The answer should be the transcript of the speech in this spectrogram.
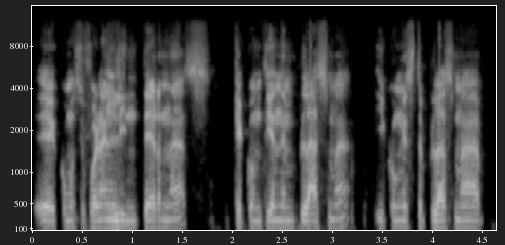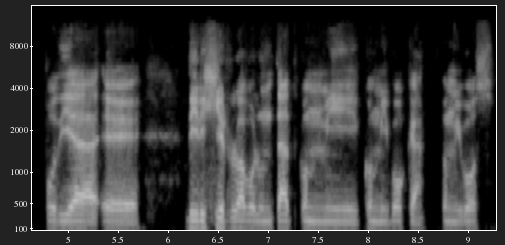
eh, como si fueran linternas que contienen plasma y con este plasma podía eh, dirigirlo a voluntad con mi, con mi boca, con mi voz.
